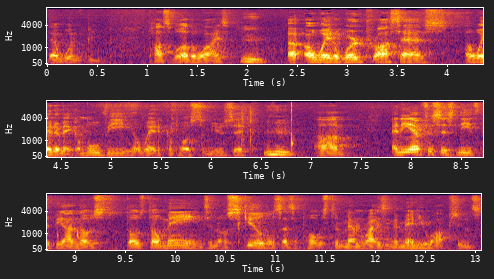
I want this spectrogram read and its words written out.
that wouldn't be possible otherwise. Mm. A, a way to word process, a way to make a movie, a way to compose some music. Mhm. Um, and the emphasis needs to be on those those domains and those skills as opposed to memorizing the menu options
